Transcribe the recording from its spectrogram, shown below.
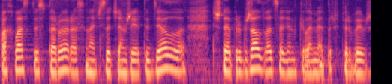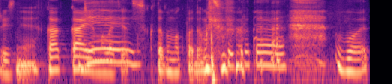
похвастаюсь второй раз, иначе зачем же я это делала? Потому что я пробежала 21 километр впервые в жизни. Какая Ей! молодец, кто бы мог подумать. Ты крутая. Вот.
